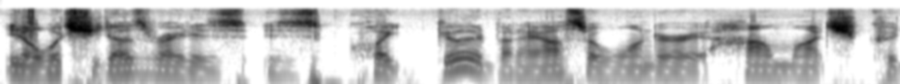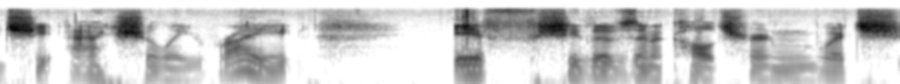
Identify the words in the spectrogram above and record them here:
you know what she does write is is quite good, but I also wonder how much could she actually write if she lives in a culture in which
